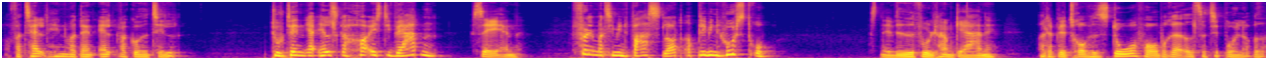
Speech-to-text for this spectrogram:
og fortalte hende, hvordan alt var gået til. Du er den, jeg elsker højst i verden, sagde han. Følg mig til min fars slot og bliv min hustru. Snevide fulgte ham gerne, og der blev truffet store forberedelser til brylluppet.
